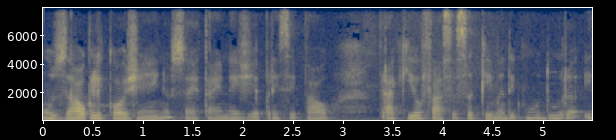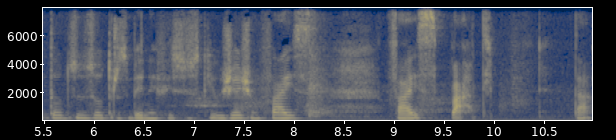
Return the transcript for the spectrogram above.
usar o glicogênio, certo? A energia principal, para que eu faça essa queima de gordura e todos os outros benefícios que o jejum faz, faz parte, tá?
